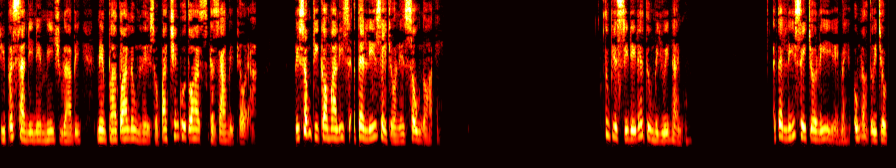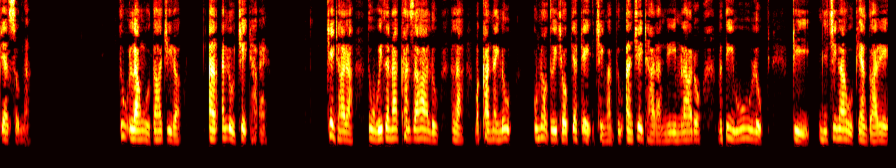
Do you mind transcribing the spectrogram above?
ဒီပတ်စံတွေနဲ့မင်းယူလာပြီးမင်းဘာသွားလို့မလဲဆိုပါချင်းကိုသွားကစားမိပြောတာပြီးဆုံးဒီကောင်မလေးအသက်40ကျော်နေဆုံးသွားတယ်သူပစ္စည်းတွေလည်းသူမရွေးနိုင်ဘူးအသက်40ကျော်လေးနေမယ်အုံနောက်သွေးကြောပြတ်ဆုံးတာ သူ့အလောင်းကိုသားကြည့်တော့အန်အဲ့လိုချိတ်ထားတယ်ချိတ်ထားတာသူဝေဒနာခံစားရလို့ဟလာမခံနိုင်လို့အုံနောက်သွေးကြောပြတ်တဲ့အချိန်မှာသူအန်ချိတ်ထားတာနေမလားတော့မသိဘူးလို့ဒီမြကြီးနားကိုပြန်သွားတဲ့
